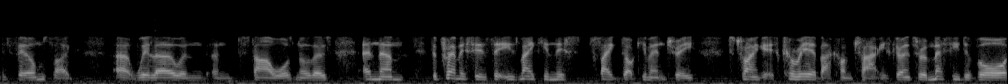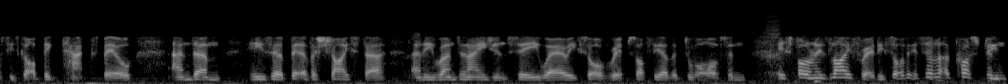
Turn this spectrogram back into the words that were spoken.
in films like uh, Willow and, and Star Wars and all those. And um, the premise is that he's making this fake documentary to try and get his career back on track. He's going through a messy divorce. He's got a big tax bill, and um, he's a bit of a shyster. And he runs an agency where he sort of rips off the other dwarves, and it's following his life really. Sort of, it's a, a cross between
